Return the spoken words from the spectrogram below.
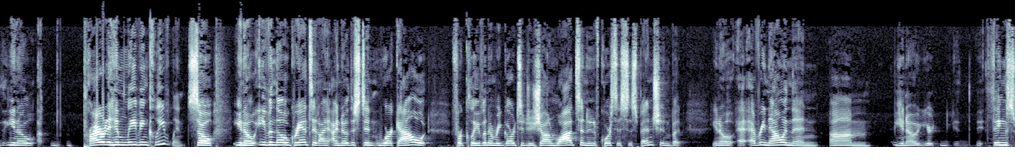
you know, prior to him leaving Cleveland. So, you know, even though, granted, I, I know this didn't work out for Cleveland in regard to Deshaun Watson and, of course, his suspension, but, you know, every now and then, um, you know, your things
